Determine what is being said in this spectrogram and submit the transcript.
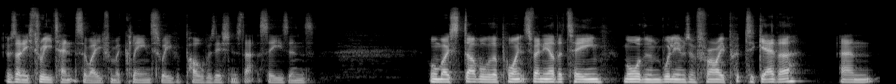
it was only three tenths away from a clean sweep of pole positions that season's. Almost double the points of any other team, more than Williams and Ferrari put together. And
